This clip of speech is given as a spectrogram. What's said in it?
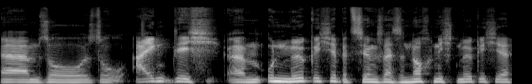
ähm, so, so eigentlich ähm, unmögliche beziehungsweise noch nicht mögliche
